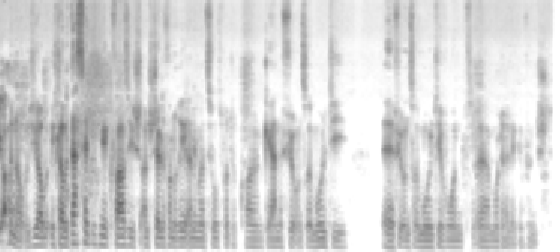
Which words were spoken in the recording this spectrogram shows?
Ja, Genau, und ich glaube, ich glaube, das hätte ich mir quasi anstelle von Reanimationsprotokollen gerne für unsere Multi, äh, für unsere Multi-Wohnt-Modelle gewünscht.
